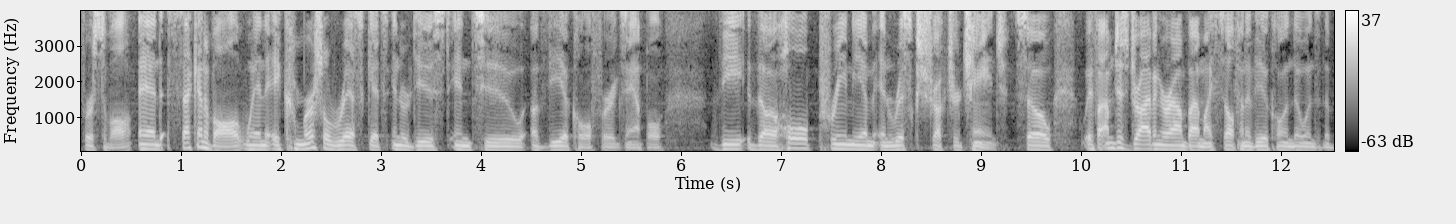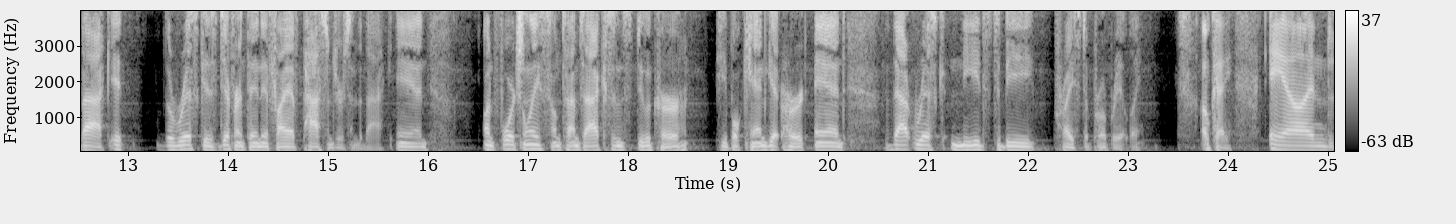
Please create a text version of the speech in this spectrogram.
first of all. And second of all, when a commercial risk gets introduced into a vehicle, for example, the the whole premium and risk structure change. So if I'm just driving around by myself in a vehicle and no one's in the back, it the risk is different than if I have passengers in the back. And unfortunately, sometimes accidents do occur. People can get hurt, and that risk needs to be priced appropriately. Okay. And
